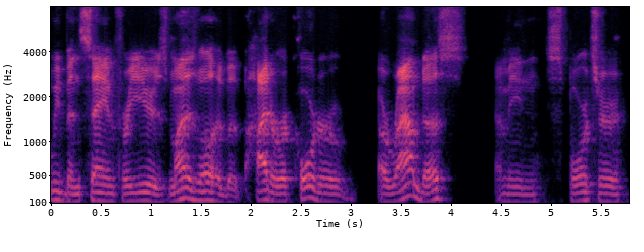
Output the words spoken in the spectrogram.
we've been saying for years. Might as well have hide a recorder around us. I mean, sports are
